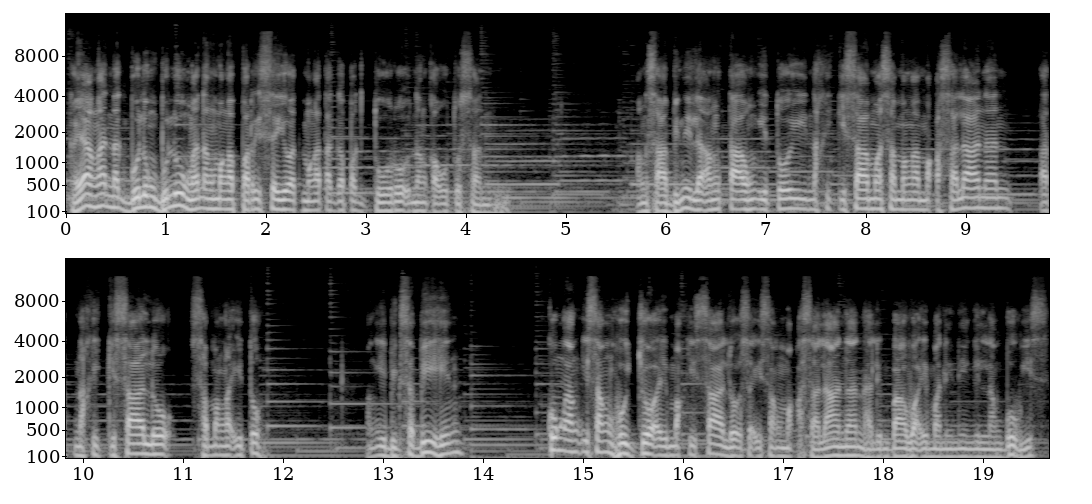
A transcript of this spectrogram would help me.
Kaya nga nagbulong-bulungan ang mga pariseyo at mga tagapagturo ng kautosan. Ang sabi nila, ang taong ito'y nakikisama sa mga makasalanan at nakikisalo sa mga ito. Ang ibig sabihin, kung ang isang Hudyo ay makisalo sa isang makasalanan, halimbawa ay maniningil ng buwis,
